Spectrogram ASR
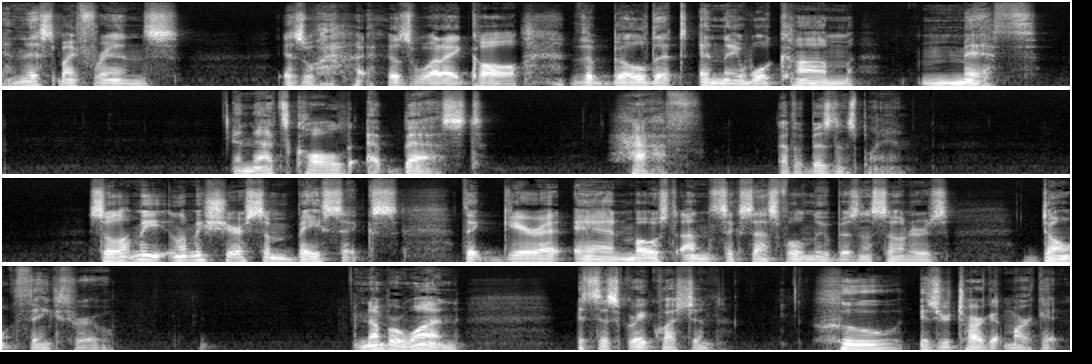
And this, my friends, is what, is what I call the build it and they will come myth. And that's called, at best, half of a business plan. So let me let me share some basics that Garrett and most unsuccessful new business owners don't think through. Number 1, it's this great question. Who is your target market?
